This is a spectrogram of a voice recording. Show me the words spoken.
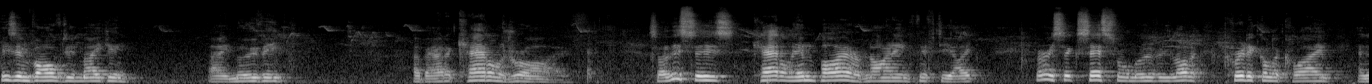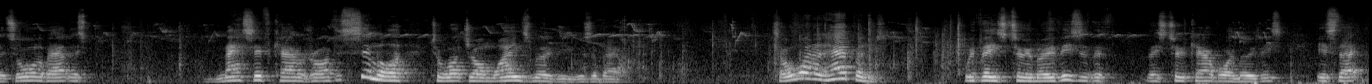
he's involved in making a movie about a cattle drive. So this is Cattle Empire of 1958. Very successful movie, a lot of critical acclaim, and it's all about this massive cattle drive, similar to what John Wayne's movie was about. So what had happened with these two movies, these two cowboy movies, is that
